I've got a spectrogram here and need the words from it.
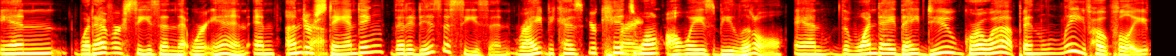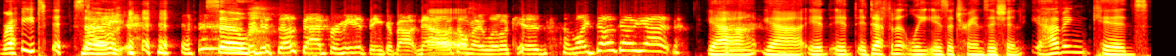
in whatever season that we're in and understanding yeah. that it is a season, right? Because your kids right. won't always be little. And the one day they do grow up and leave, hopefully, right? so, right. so, which is so sad for me to think about now oh. with all oh. my little kids. I'm like, don't go yet. Yeah, yeah, it, it it definitely is a transition. Having kids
